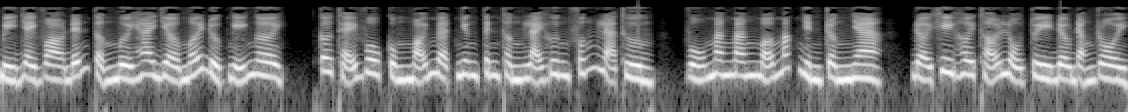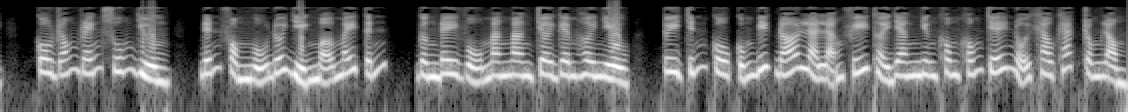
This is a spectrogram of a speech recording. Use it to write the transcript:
bị giày vò đến tận 12 giờ mới được nghỉ ngơi, cơ thể vô cùng mỏi mệt nhưng tinh thần lại hưng phấn lạ thường, vụ mang mang mở mắt nhìn trần nhà, đợi khi hơi thở lộ tùy đều đặn rồi, cô rón rén xuống giường, đến phòng ngủ đối diện mở máy tính, gần đây vụ mang mang chơi game hơi nhiều, tuy chính cô cũng biết đó là lãng phí thời gian nhưng không khống chế nỗi khao khát trong lòng,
